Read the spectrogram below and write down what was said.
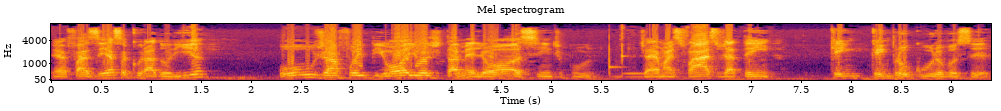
é, fazer essa curadoria, ou já foi pior e hoje tá melhor, assim, tipo, já é mais fácil, já tem quem, quem procura você.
